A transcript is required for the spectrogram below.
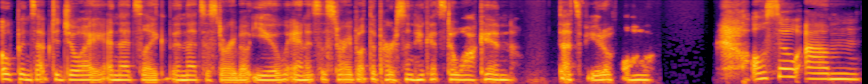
opens up to joy and that's like and that's a story about you and it's a story about the person who gets to walk in that's beautiful. Also, um,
